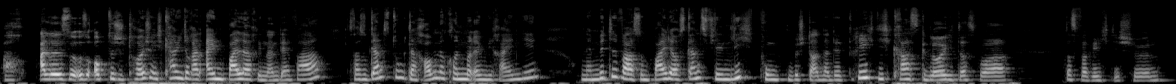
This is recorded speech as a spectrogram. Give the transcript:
auch alle so, so optische Täuschungen. Ich kann mich doch an einen Ball erinnern, der war, es war so ein ganz dunkler Raum, da konnte man irgendwie reingehen. Und in der Mitte war so ein Ball, der aus ganz vielen Lichtpunkten bestand hat, der hat richtig krass geleuchtet. Das war, das war richtig schön.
